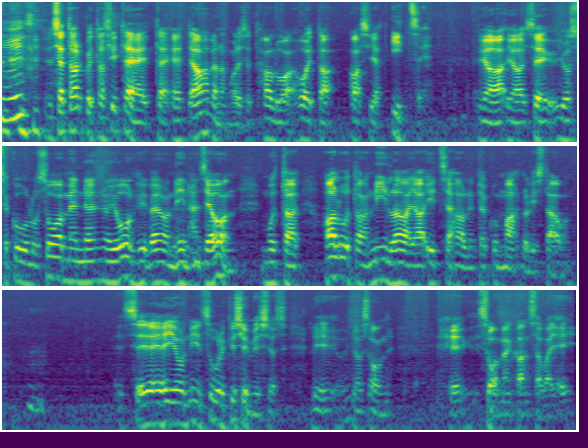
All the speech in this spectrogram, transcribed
Mm. Se tarkoittaa sitä, että, että ahvenanmaalaiset haluaa hoitaa asiat itse. Ja, ja se, jos se kuuluu Suomen, no joo, hyvä on, niinhän se on. Mutta halutaan niin laaja itsehallinto kuin mahdollista on. Mm. Se ei ole niin suuri kysymys, jos, jos on Suomen kansa vai ei.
